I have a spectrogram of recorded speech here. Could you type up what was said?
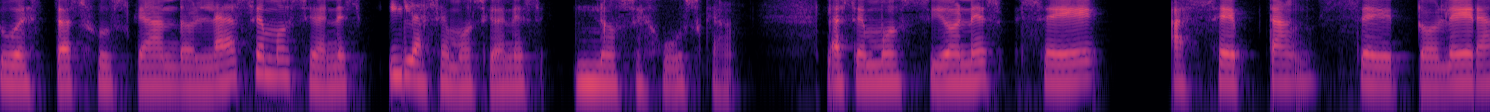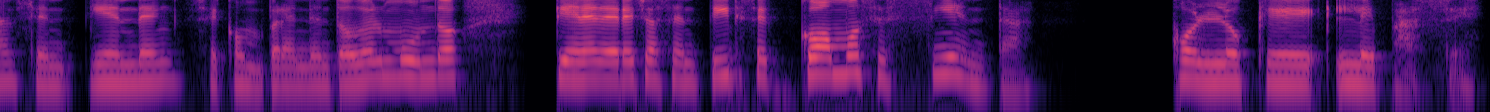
tú estás juzgando las emociones y las emociones no se juzgan. Las emociones se aceptan, se toleran, se entienden, se comprenden. Todo el mundo tiene derecho a sentirse como se sienta con lo que le pase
